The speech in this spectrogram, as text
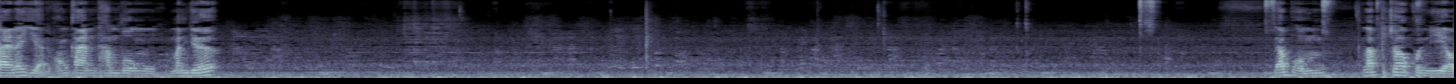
รายละเอียดของการทำวงมันเยอะ แล้วผมรับผิดชอบคนเดียว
